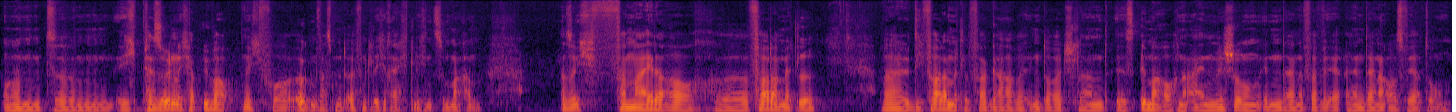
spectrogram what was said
Und ähm, ich persönlich habe überhaupt nicht vor, irgendwas mit öffentlich-rechtlichen zu machen. Also ich vermeide auch äh, Fördermittel, weil die Fördermittelvergabe in Deutschland ist immer auch eine Einmischung in deine, Verwer in deine Auswertung.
